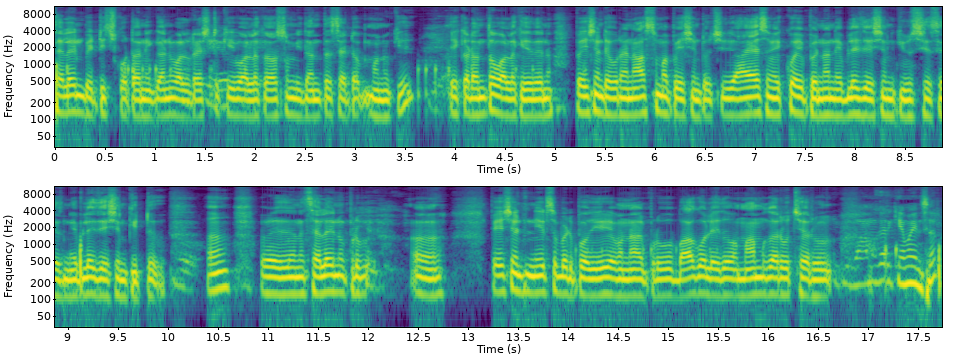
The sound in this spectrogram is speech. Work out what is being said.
సెలైన్ పెట్టించుకోవటానికి కానీ వాళ్ళ రెస్ట్కి వాళ్ళ కోసం ఇదంతా సెటప్ మనకి. ఇక్కడంతా వాళ్ళకి ఏదైనా పేషెంట్ ఎవరైనా ఆస్తమా పేషెంట్ వచ్చి ఆయాసం ఎక్కువ అయిపోయినా నెబిలైజేషన్కి యూస్ చేసే నెబిలైజేషన్ కిట్ ఏదైనా సెలైన్ ఇప్పుడు పేషెంట్ నీరసపడిపోయి ఏమన్నా ఇప్పుడు బాగోలేదు మామగారు వచ్చారు. మామగారికి ఏమైంది సార్?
